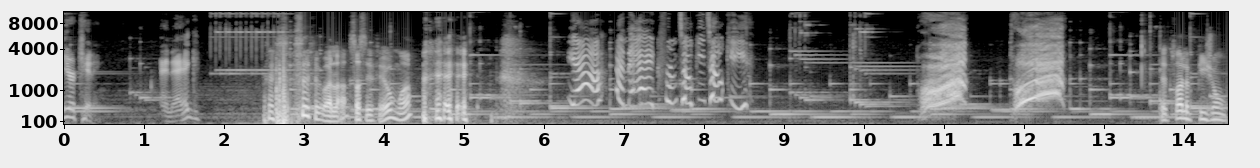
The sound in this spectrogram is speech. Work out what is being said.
you're kidding. An egg? voilà, ça c'est fait au moins. Yeah, an egg from Toki Toki! Peut-être toi le pigeon.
